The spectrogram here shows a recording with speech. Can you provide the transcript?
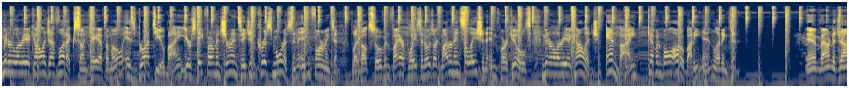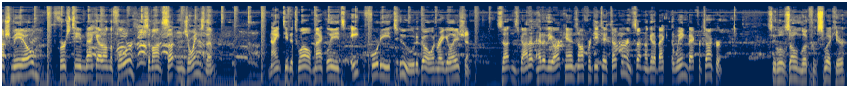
Mineral Area College Athletics on KFMO is brought to you by your State Farm Insurance agent Chris Morrison in Farmington, Leadbelt Stove and Fireplace and Ozark Modern Insulation in Park Hills, Mineral Area College, and by Kevin Ball Auto Body in Leadington. Inbound to Josh Mio. First team back out on the floor. Savon Sutton joins them. 19 to 12, Mac leads. 8:42 to go in regulation. Sutton's got it. Head of the arc, hands off for DT Tucker, and Sutton will get it back at the wing, back for Tucker. See a little zone look from Swick here.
